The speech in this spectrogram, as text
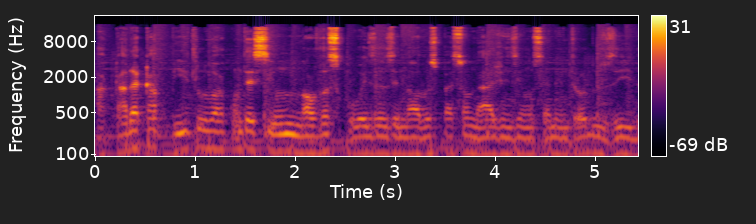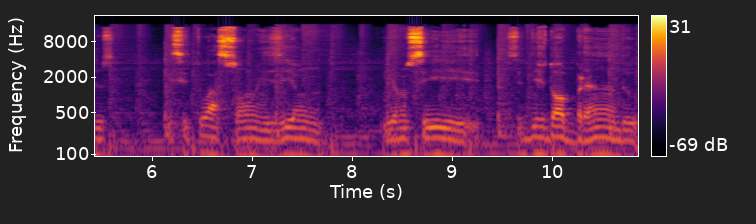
a cada capítulo aconteciam novas coisas e novos personagens iam sendo introduzidos e situações iam, iam se, se desdobrando.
